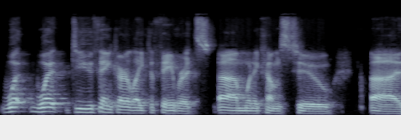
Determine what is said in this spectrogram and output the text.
what what do you think are like the favorites um when it comes to uh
